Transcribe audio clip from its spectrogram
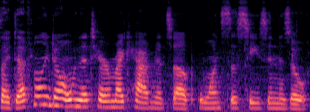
because I definitely don't want to tear my cabinets up once the season is over.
